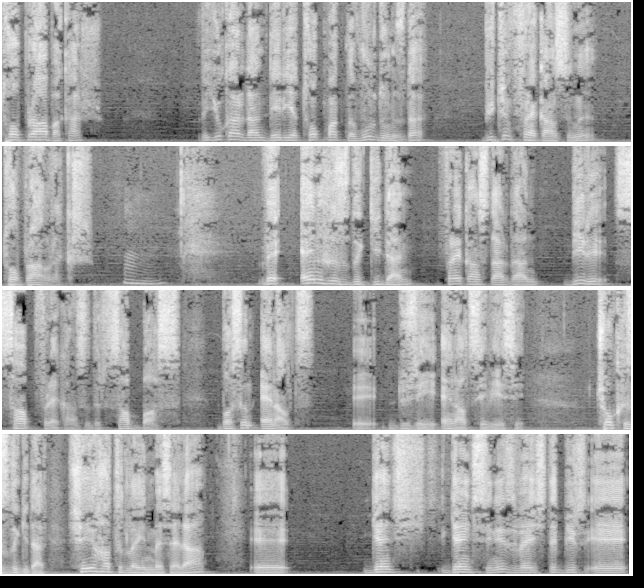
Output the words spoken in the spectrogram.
Toprağa bakar ve yukarıdan deriye tokmakla vurduğunuzda bütün frekansını toprağa bırakır. Ve en hızlı giden frekanslardan biri sub frekansıdır. Sub bas. Basın en alt e, düzeyi, en alt seviyesi. Çok hızlı gider. Şeyi hatırlayın mesela e, genç gençsiniz ve işte bir e,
